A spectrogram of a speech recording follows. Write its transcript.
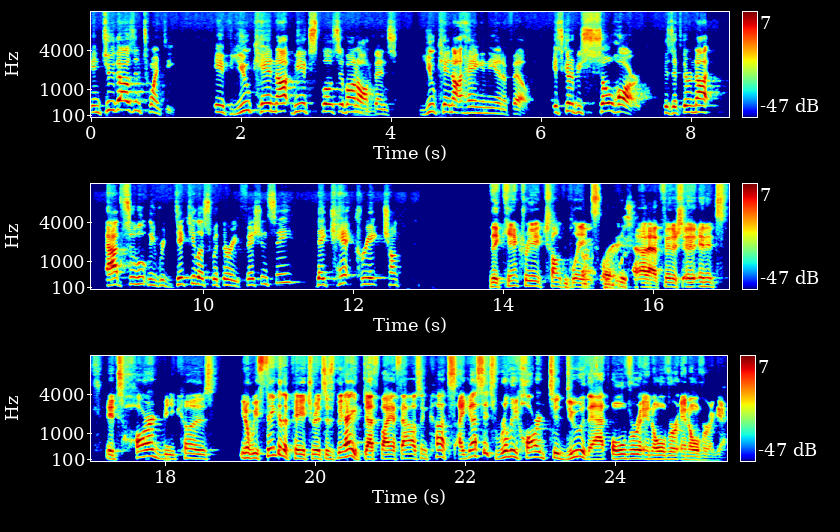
In 2020, if you cannot be explosive on mm-hmm. offense, you cannot hang in the NFL. It's going to be so hard because if they're not absolutely ridiculous with their efficiency, they can't create chunk they can't create chunk plays plays. with how that finish, and and it's it's hard because you know we think of the Patriots as hey death by a thousand cuts. I guess it's really hard to do that over and over and over again.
